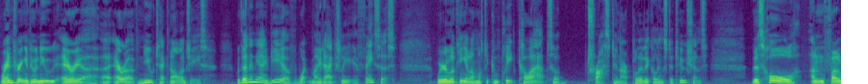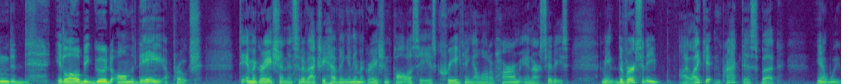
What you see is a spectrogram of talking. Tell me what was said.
We're entering into a new area uh, era of new technologies without any idea of what might actually face us. We're looking at almost a complete collapse of trust in our political institutions. This whole unfounded, it'll all be good on the day approach to immigration, instead of actually having an immigration policy, is creating a lot of harm in our cities. I mean, diversity, I like it in practice, but you know, we,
